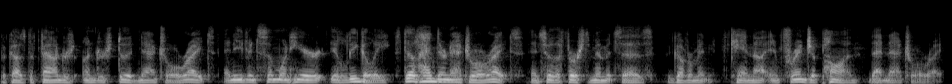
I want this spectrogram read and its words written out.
because the founders understood natural rights, and even someone here illegally still had their natural rights. And so the First Amendment says the government cannot infringe upon that natural right.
